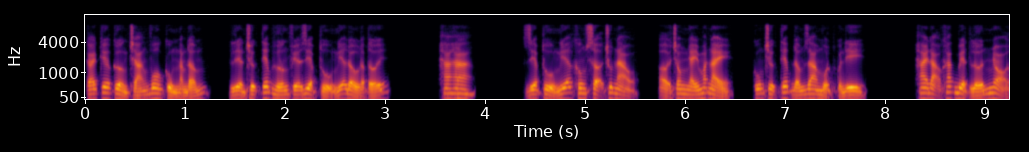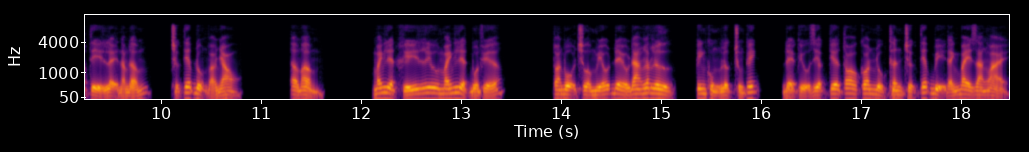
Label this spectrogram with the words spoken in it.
cái kia cường tráng vô cùng nằm đấm, liền trực tiếp hướng phía diệp thủ nghĩa đầu đập tới. Ha ha. Diệp thủ nghĩa không sợ chút nào, ở trong nháy mắt này, cũng trực tiếp đấm ra một quyền đi. Hai đạo khác biệt lớn nhỏ tỷ lệ nằm đấm, trực tiếp đụng vào nhau. Ầm ầm mãnh liệt khí lưu mãnh liệt bốn phía. Toàn bộ chùa miếu đều đang lắc lư, kinh khủng lực trúng kích, để cựu diệp kia to con nhục thân trực tiếp bị đánh bay ra ngoài.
